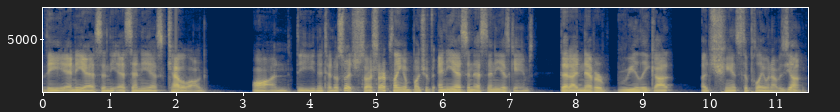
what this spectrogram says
the NES and the SNES catalog on the Nintendo Switch. So I started playing a bunch of NES and SNES games that I never really got a chance to play when I was young.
